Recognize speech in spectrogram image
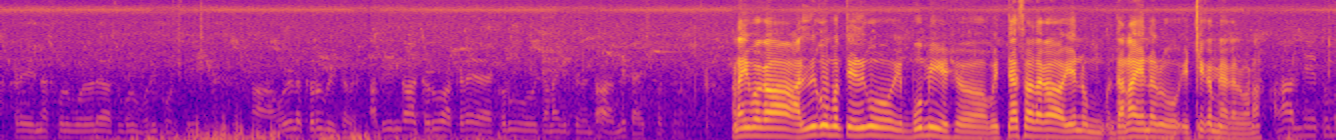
ಆ ಕಡೆ ಹೆಣ್ಣಸ್ಗಳು ಒಳ್ಳೆ ಹಸುಗಳು ಓರಿ ಕೊಡಿಸಿ ಒಳ್ಳೆ ಕರು ಬೀಳ್ತವೆ. ಅದರಿಂದ ಆ ಕರು ಆ ಕಡೆ ಕರು ಚೆನ್ನಾಗಿರ್ತವೆ ಅಂತ ಅಲ್ಲಿ ಕಾಯಿಸ್ಬರ್ತೀವಿ. ಅಣ್ಣ ಇವಾಗ ಅಲ್ಲಿಗೂ ಮತ್ತು ಇಲ್ಲಿಗೂ ಈ ಭೂಮಿ ವ್ಯತ್ಯಾಸ ಆದಾಗ ಏನು ದನ ಏನಾದ್ರು ಹೆಚ್ಚು ಕಮ್ಮಿ ಆಗಲ್ವ ಅಣ್ಣ? ಅಣ್ಣ ಅಲ್ಲಿ ತುಂಬ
